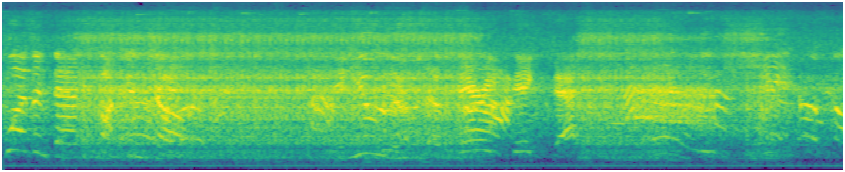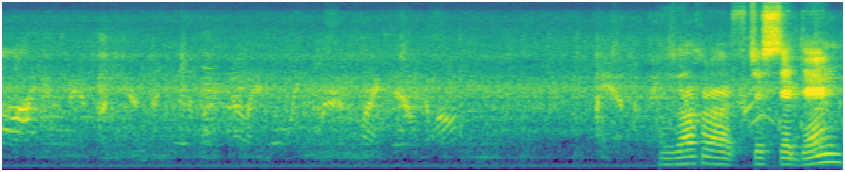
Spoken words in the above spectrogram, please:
Wasn't that fucking dumb? Did you lose a very big bet? Holy shit! Oh god! As like what I've just said then,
